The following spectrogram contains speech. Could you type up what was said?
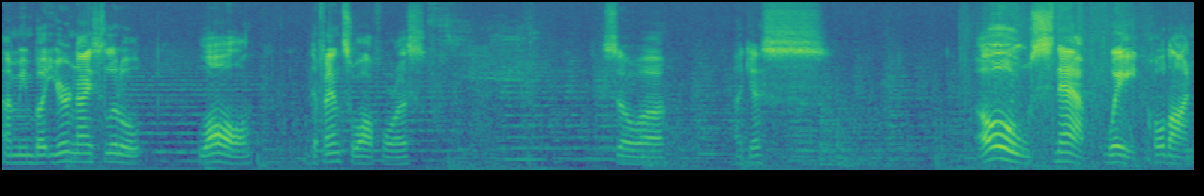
I mean, but your nice little wall, defense wall for us. So, uh, I guess... Oh, snap. Wait, hold on.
